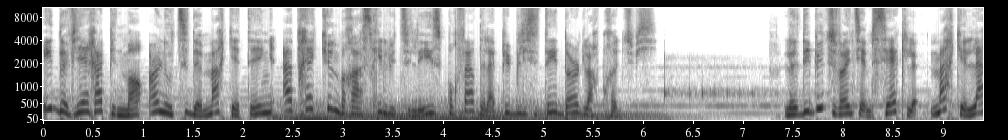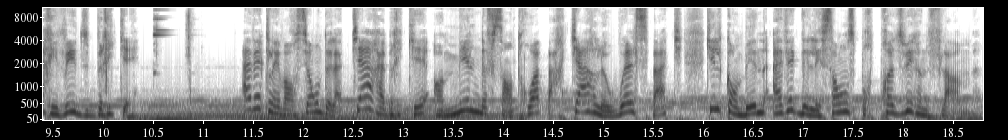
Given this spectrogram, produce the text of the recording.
et devient rapidement un outil de marketing après qu'une brasserie l'utilise pour faire de la publicité d'un de leurs produits. Le début du 20e siècle marque l'arrivée du briquet. Avec l'invention de la pierre à briquet en 1903 par Karl Welsbach, qu'il combine avec de l'essence pour produire une flamme.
